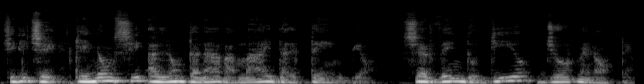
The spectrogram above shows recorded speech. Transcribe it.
si dice che non si allontanava mai dal Tempio, servendo Dio giorno e notte.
